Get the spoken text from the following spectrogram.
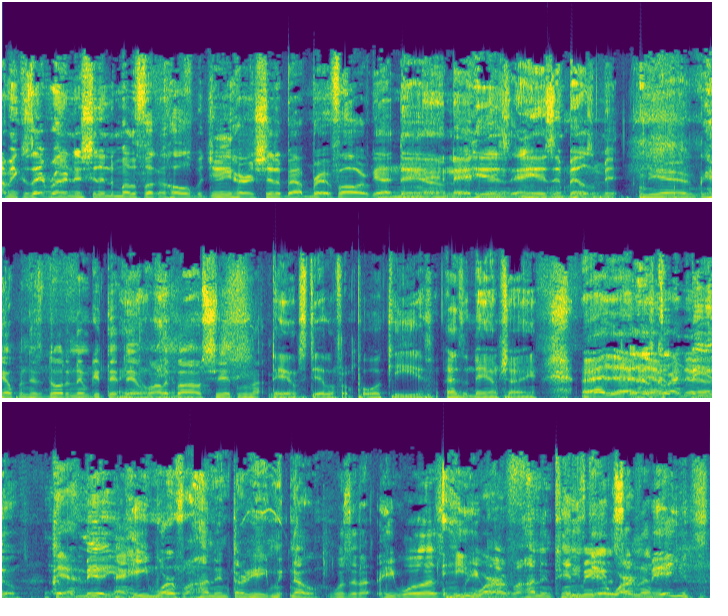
I mean, cause they running this shit in the motherfucking hole, but you ain't heard shit about Brett Favre, goddamn, Man, and that- his and his mm-hmm. embezzlement. Yeah, helping his daughter and them get that damn volleyball shit. And not, Damn, stealing from poor kids. That's a damn shame. That, that, And that's a that couple right there. mil, a couple Yeah. million. And he worth 138. No, was it? A, he was. He, He worth, worth- 110 He still worth something. millions.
